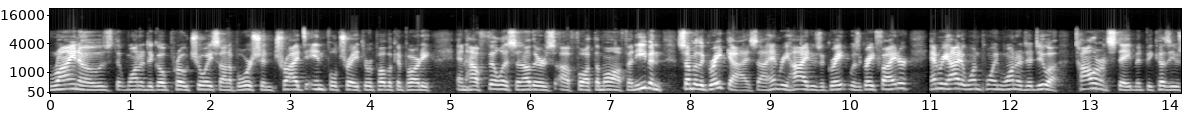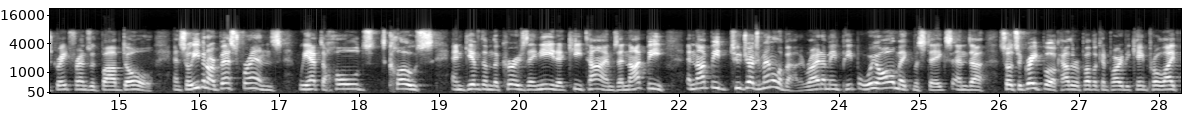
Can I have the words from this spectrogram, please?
RINOs that wanted to go pro-choice on abortion tried to infiltrate the Republican Party, and how Phyllis and others uh, fought them off. And even some of the great guys, uh, Henry Hyde, who's a great was a great fighter. Henry Hyde at one point wanted to do a tolerance statement because he was great friends with Bob Dole. And so even our best friends, we have to hold close and give them the courage they need at key times, and not be and not be too judgmental about it, right? I mean, people, we all make mistakes, and uh, so it's a great book, How the Republican Party Became Pro-Life,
